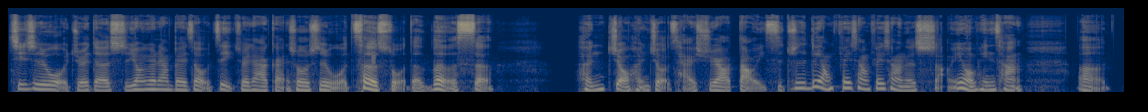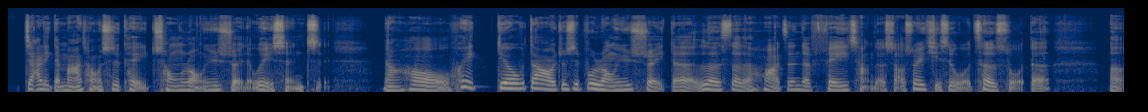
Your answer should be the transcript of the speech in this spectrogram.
其实我觉得使用月亮杯之后，我自己最大的感受是我厕所的垃圾很久很久才需要倒一次，就是量非常非常的少。因为我平常呃家里的马桶是可以冲溶于水的卫生纸。然后会丢到就是不溶于水的垃圾的话，真的非常的少。所以其实我厕所的呃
